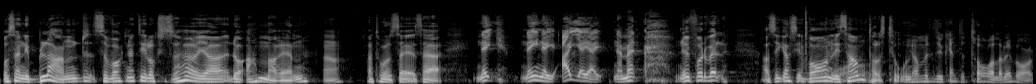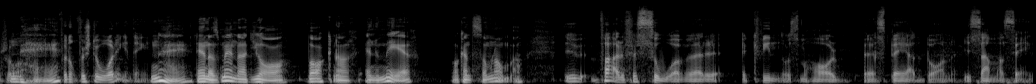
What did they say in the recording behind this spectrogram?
och sen ibland så vaknar jag till också så hör jag då ammaren Ja. att hon säger så här, nej, nej, nej, aj, aj, aj, nej men nu får du väl, alltså ganska vanlig samtalston. Ja, men du kan inte tala med barn så. Nej. För de förstår ingenting. Nej, det enda som händer är att jag vaknar ännu mer och kan inte somna om. Va? Du, varför sover kvinnor som har eh, spädbarn i samma säng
